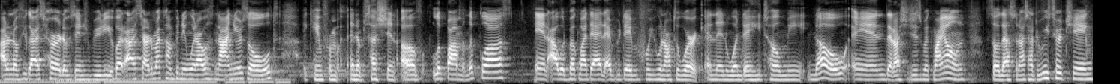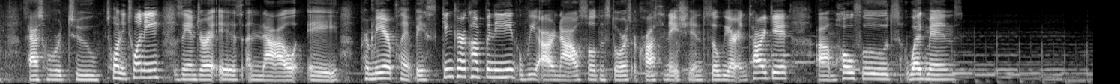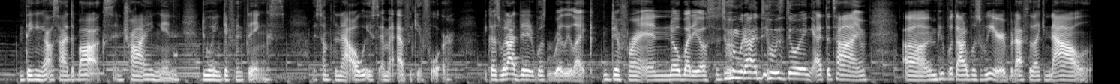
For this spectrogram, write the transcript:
I don't know if you guys heard of Zandra Beauty, but I started my company when I was nine years old. It came from an obsession of lip balm and lip gloss. And I would bug my dad every day before he went out to work. And then one day he told me no and that I should just make my own. So that's when I started researching. Fast forward to 2020, Zandra is now a premier plant-based skincare company. We are now sold in stores across the nation. So we are in Target, um, Whole Foods, Wegmans. Thinking outside the box and trying and doing different things is something that I always am an advocate for because what I did was really like different and nobody else was doing what I did, was doing at the time. Um, and people thought it was weird, but I feel like now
